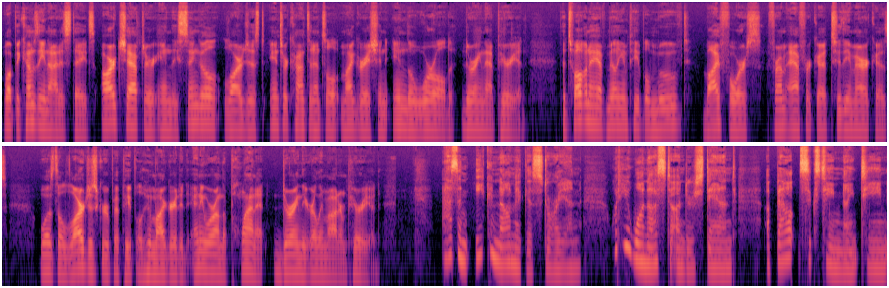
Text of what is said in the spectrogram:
what becomes the United States, our chapter in the single largest intercontinental migration in the world during that period. The 12.5 million people moved by force from Africa to the Americas was the largest group of people who migrated anywhere on the planet during the early modern period. As an economic historian, what do you want us to understand about 1619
